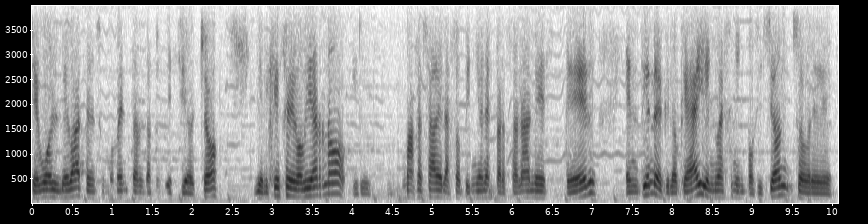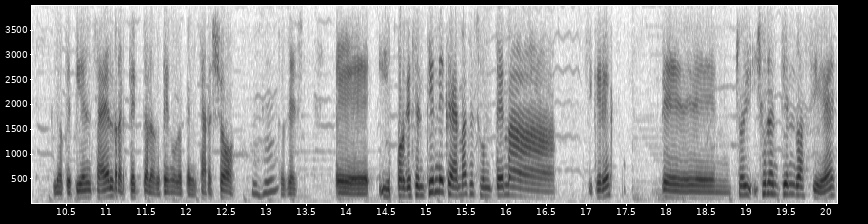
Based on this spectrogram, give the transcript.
llevó el debate en su momento en el 2018 y el jefe de gobierno, más allá de las opiniones personales de él, entiende que lo que hay no es una imposición sobre lo que piensa él respecto a lo que tengo que pensar yo. Entonces, eh, y porque se entiende que además es un tema, si querés, de, yo, yo lo entiendo así, ¿eh?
